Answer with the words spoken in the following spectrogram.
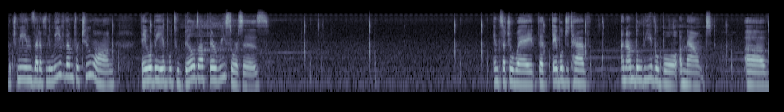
which means that if we leave them for too long, they will be able to build up their resources in such a way that they will just have an unbelievable amount of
